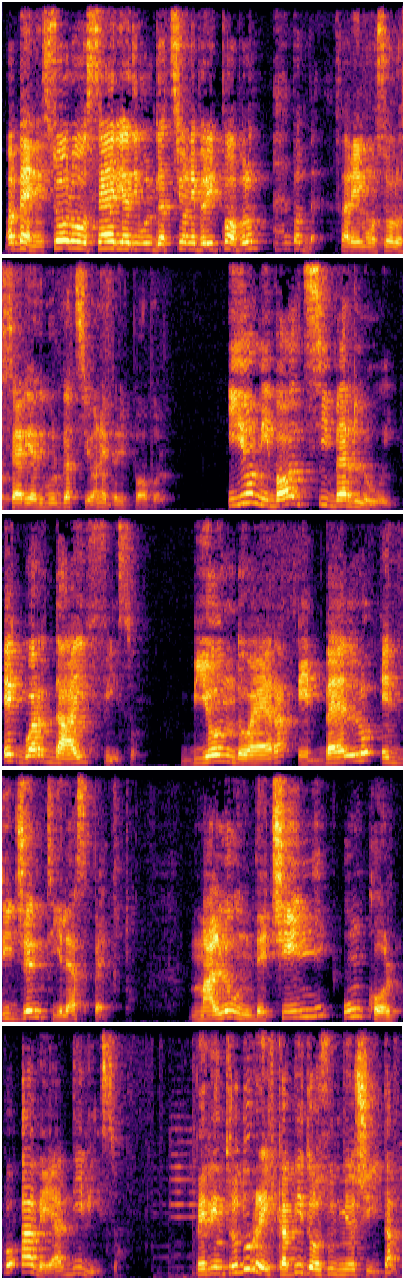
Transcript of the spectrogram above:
Va bene, solo seria divulgazione per il popolo? Eh, vabbè, faremo solo seria divulgazione per il popolo. Io mi volsi ver lui e guardai fiso. Biondo era e bello e di gentile aspetto, ma l'un de cigli un colpo avea diviso. Per introdurre il capitolo sul miocita,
